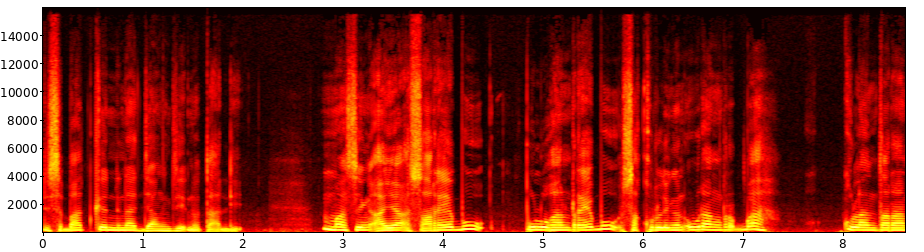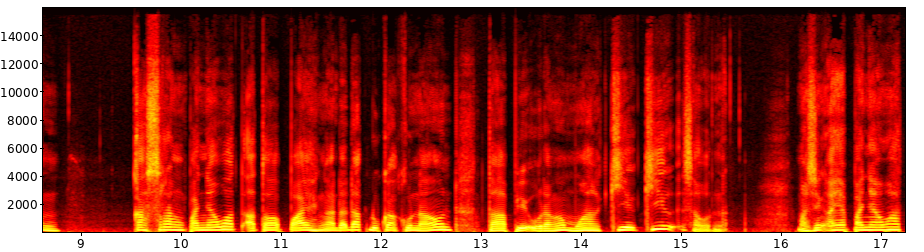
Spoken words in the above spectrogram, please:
disebatkan dina janji nu tadi. Masing ayah sarebu puluhan rebu sakurlingan urang rebah kulantaran kasrang panyawat atau paeh ngadadak duka kunaon tapi urang mual kieu-kieu sauna masing ayah panyawat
